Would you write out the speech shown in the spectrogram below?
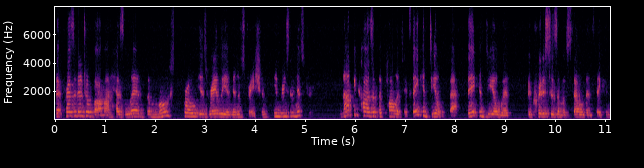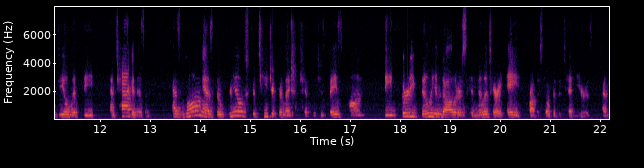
that President Obama has led the most pro Israeli administration in recent history. Not because of the politics, they can deal with that. They can deal with the criticism of settlements, they can deal with the antagonism. As long as the real strategic relationship, which is based on the $30 billion in military aid promised over the 10 years and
